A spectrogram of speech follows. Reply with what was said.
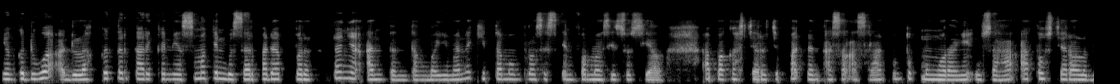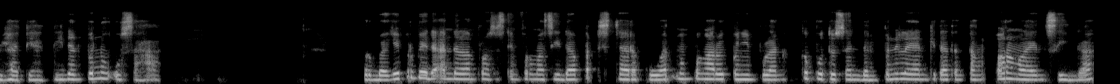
yang kedua adalah ketertarikan yang semakin besar pada pertanyaan tentang bagaimana kita memproses informasi sosial, apakah secara cepat dan asal-asalan untuk mengurangi usaha atau secara lebih hati-hati dan penuh usaha. Berbagai perbedaan dalam proses informasi dapat secara kuat mempengaruhi penyimpulan, keputusan, dan penilaian kita tentang orang lain sehingga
